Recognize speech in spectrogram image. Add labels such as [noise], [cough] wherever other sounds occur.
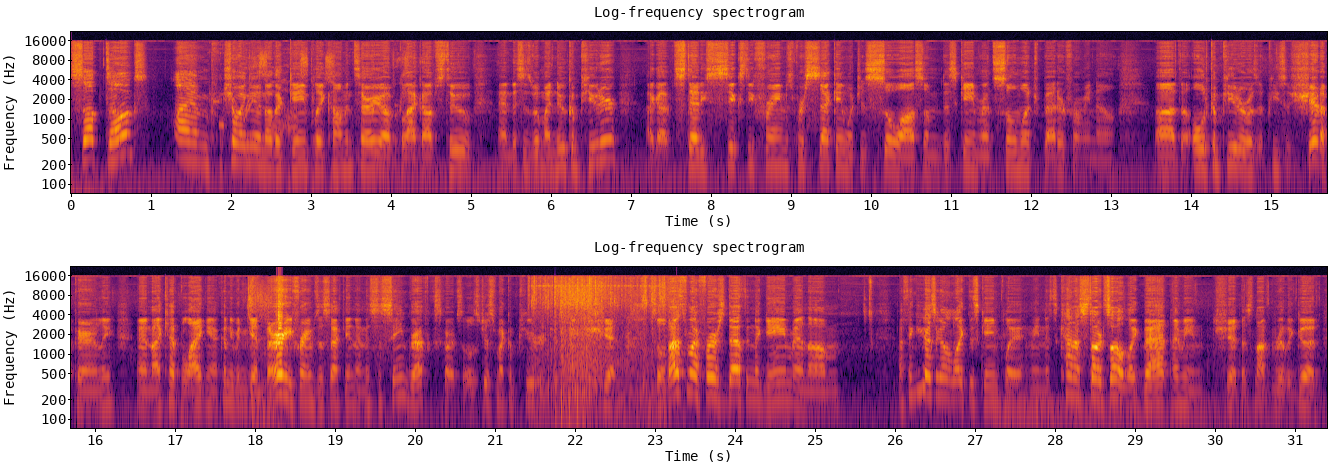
Sup dogs? I am showing you another gameplay commentary of Black Ops 2 and this is with my new computer. I got steady 60 frames per second which is so awesome. This game runs so much better for me now. Uh, the old computer was a piece of shit apparently and I kept lagging. I couldn't even get 30 frames a second and it's the same graphics card so it was just my computer just being shit. So that's my first death in the game and um I think you guys are gonna like this gameplay. I mean, it kind of starts out like that. I mean, shit, that's not really good.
